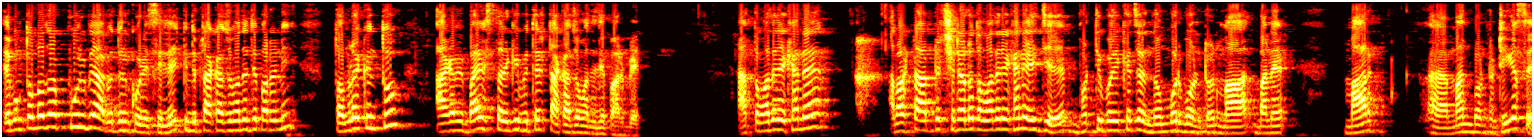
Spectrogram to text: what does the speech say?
এবং তোমরা যারা পূর্বে আবেদন করেছিলে কিন্তু টাকা জমা দিতে পারোনি, তোমরা কিন্তু আগামী বাইশ তারিখের ভিতরে টাকা জমা দিতে পারবে। আর তোমাদের এখানে আবার একটা আপডেট সেটা হলো তোমাদের এখানে এই যে ভর্তি পরীক্ষার যে নম্বর বন্টন, মা মানে মার্ক মান বন্টন, ঠিক আছে?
